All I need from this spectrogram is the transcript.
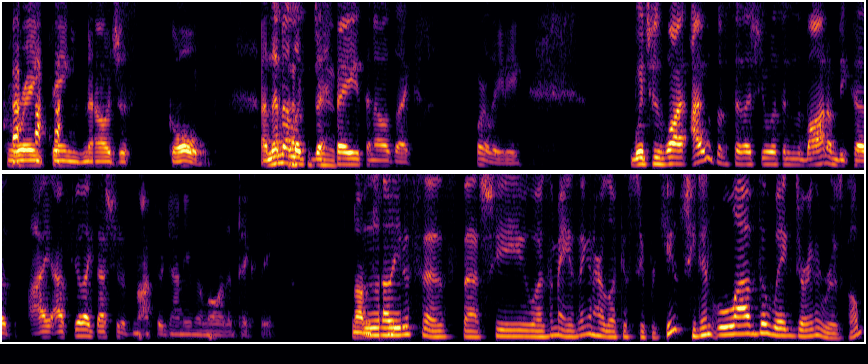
great thing now just gold. And then I looked at the face, and I was like, poor lady which is why I was upset that she wasn't in the bottom because I, I feel like that should have knocked her down even lower than Pixie. No, Lolita says that she was amazing and her look is super cute. She didn't love the wig during the Rusical.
